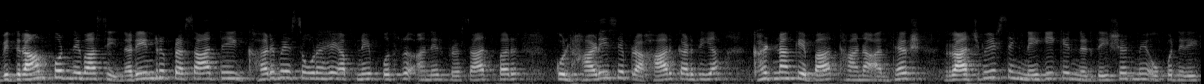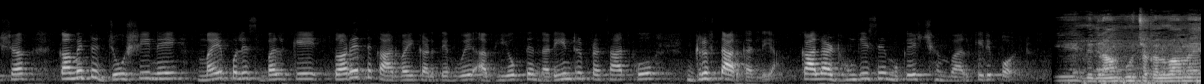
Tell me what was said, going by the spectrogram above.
विद्रामपुर निवासी नरेंद्र प्रसाद ने घर में सो रहे अपने पुत्र अनिल प्रसाद पर कुल्हाड़ी से प्रहार कर दिया। घटना के बाद थाना अध्यक्ष राजवीर सिंह नेगी के निर्देशन में उप निरीक्षक कमित जोशी ने मय पुलिस बल के त्वरित कार्रवाई करते हुए अभियुक्त नरेंद्र प्रसाद को गिरफ़्तार कर लिया। काला ढूँगी से मुकेश छिम्वाल की रिपोर्ट। ये बिदरामपुर चकलवा में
